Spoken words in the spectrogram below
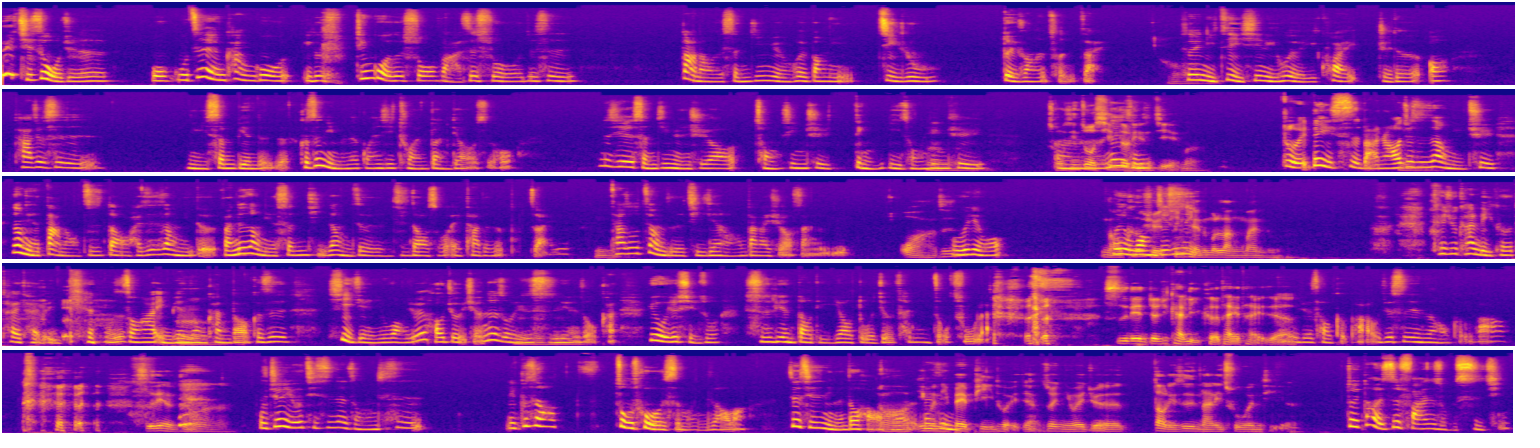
因为其实我觉得，我我之前看过一个 听过一个说法是说，就是大脑的神经元会帮你记录对方的存在，哦所以你自己心里会有一块觉得哦，他就是你身边的人。可是你们的关系突然断掉的时候，那些神经元需要重新去定义，重新去。重新做新的连接吗？对，类似吧。然后就是让你去，让你的大脑知道，还是让你的，反正让你的身体，让你这个人知道说，哎、他真的不在了。嗯他说这样子的期间好像大概需要三个月。哇，这我有点哦，我有点忘科记就是学听起来那么浪漫的？可以去看理科太太的影片，我是从她影片中看到，可是细节已经忘记，因为好久以前，那时候也是失恋的时候看，因为我就写说失恋到底要多久才能走出来？失恋就去看理科太太这样，我觉得超可怕，我觉得失恋真的好可怕哦。失恋很可怕啊。我觉得尤其是那种就是你不知道做错了什么，你知道吗？这其实你们都好好的，，哦因为你被劈腿这样，所以你会觉得到底是哪里出问题了？对到底是发生什么事情？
